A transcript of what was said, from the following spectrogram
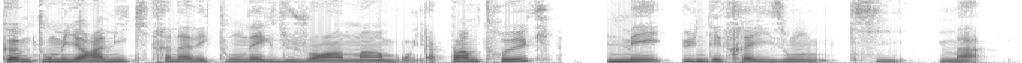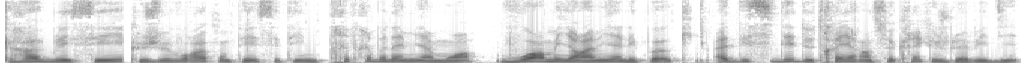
comme ton meilleur ami qui traîne avec ton ex du jour au lendemain. Bon, il y a plein de trucs, mais une des trahisons qui m'a grave blessée, que je vais vous raconter, c'était une très très bonne amie à moi, voire meilleure amie à l'époque, a décidé de trahir un secret que je lui avais dit.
